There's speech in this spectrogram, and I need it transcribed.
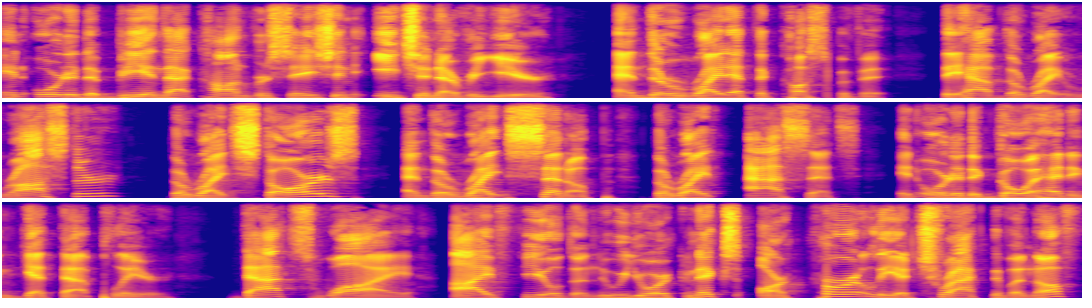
in order to be in that conversation each and every year. And they're right at the cusp of it. They have the right roster, the right stars, and the right setup, the right assets in order to go ahead and get that player. That's why I feel the New York Knicks are currently attractive enough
